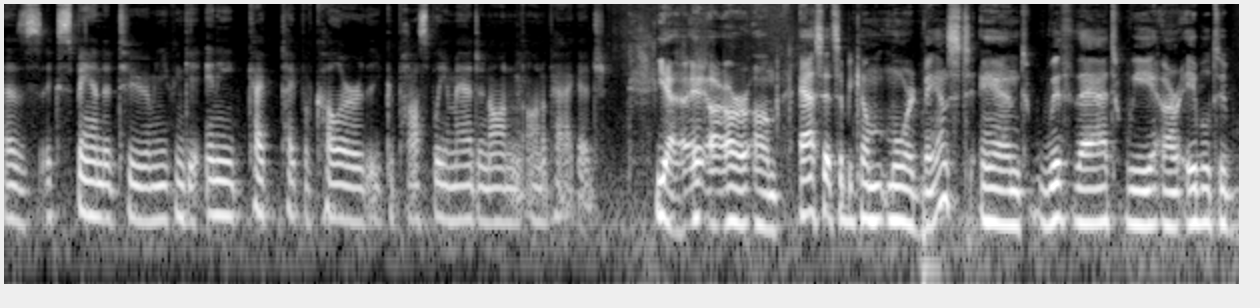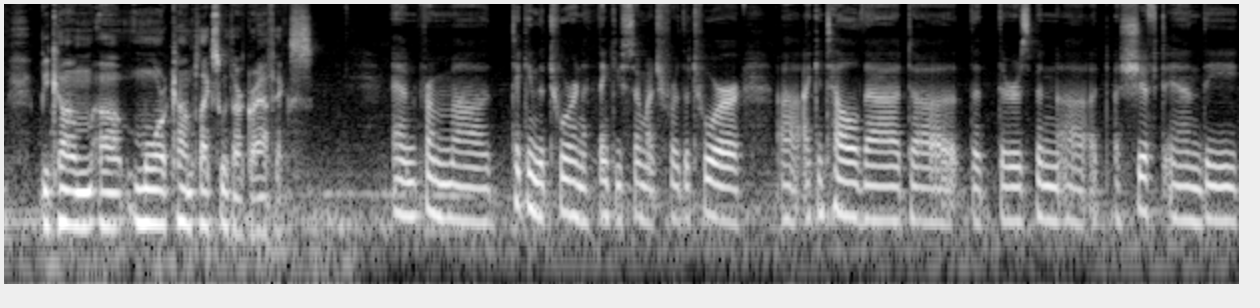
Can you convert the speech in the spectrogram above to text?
has expanded to. I mean, you can get any type of color that you could possibly imagine on on a package. Yeah, eh, our um, assets have become more advanced, and with that, we are able to become uh, more complex with our graphics. And from uh, taking the tour, and thank you so much for the tour, uh, I can tell that uh, that there's been a, a shift in the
